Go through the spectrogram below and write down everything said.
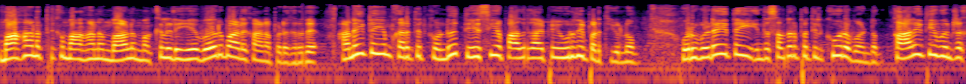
மாகாணத்துக்கு மாகாணம் வாழும் மக்களிடையே வேறுபாடு காணப்படுகிறது. அனைத்தையும் கருத்தில் கொண்டு தேசிய பாதுகாப்பை உறுதிப்படுத்தியுள்ளோம். ஒரு விடயத்தை இந்த சந்தர்ப்பத்தில் கூற வேண்டும். காலைத்தீவு என்ற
